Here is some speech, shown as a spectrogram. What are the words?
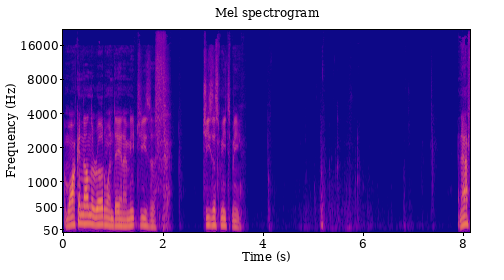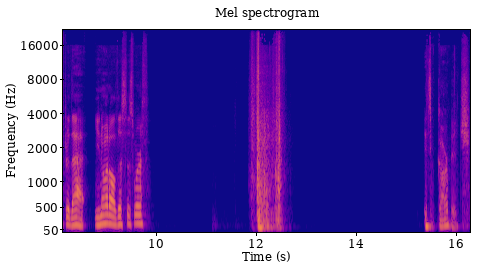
I'm walking down the road one day and I meet Jesus. Jesus meets me. And after that, you know what all this is worth? It's garbage.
